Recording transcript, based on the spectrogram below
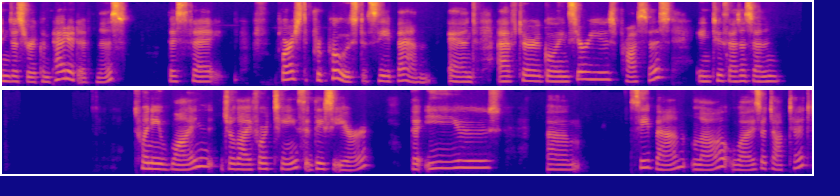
industrial competitiveness, they say first proposed CBAM and after going serious process in 2007, 21, July 14th this year, the EU's um, CBAM law was adopted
